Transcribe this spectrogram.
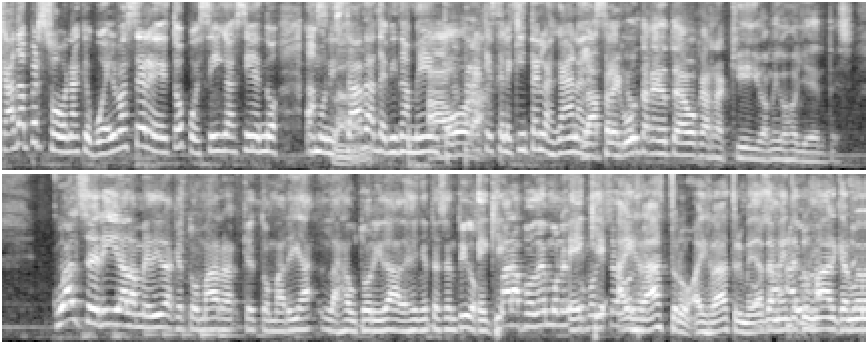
cada persona que vuelva a hacer esto, pues siga siendo amonestada Claro. debidamente Ahora, para que se le quiten las ganas. La pregunta que yo te hago, Carraquillo, amigos oyentes. ¿Cuál sería la medida que tomara que tomaría las autoridades en este sentido Es que, para poder mone- es que dice hay rastro, hay rastro. Inmediatamente O sea, tú marcas digo,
